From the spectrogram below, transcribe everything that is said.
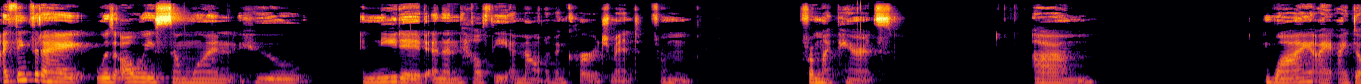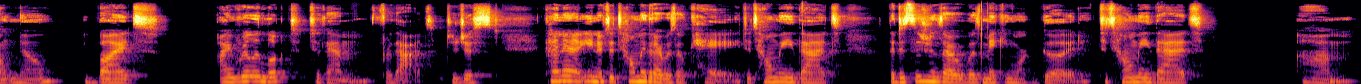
I think that I was always someone who needed an unhealthy amount of encouragement from from my parents. Um, why I, I don't know, but I really looked to them for that to just kind of you know to tell me that I was okay, to tell me that the decisions I was making were good, to tell me that um,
